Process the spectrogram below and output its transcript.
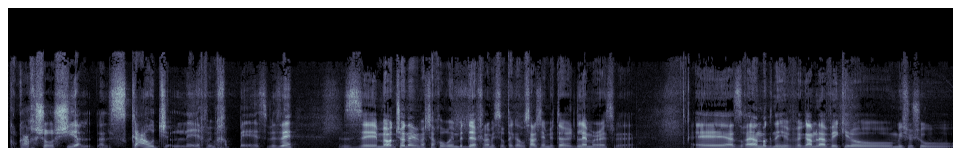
כל כך שורשי על, על סקאוט שהולך ומחפש וזה, זה מאוד שונה ממה שאנחנו רואים בדרך כלל מסרטי כדורסל שהם יותר glamorous. ו... אה, אז רעיון מגניב, וגם להביא כאילו מישהו שהוא,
